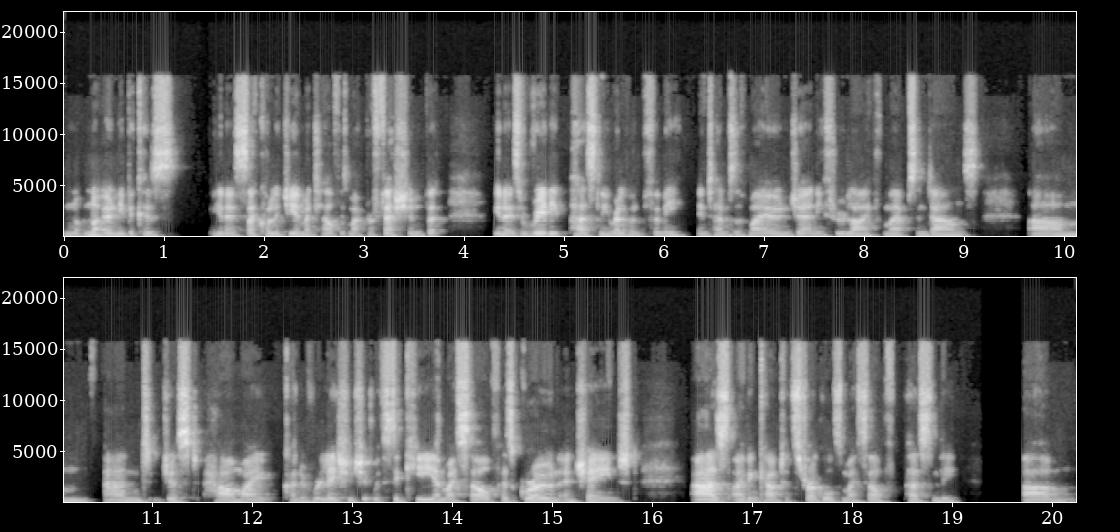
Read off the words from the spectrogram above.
not, not only because, you know, psychology and mental health is my profession, but, you know, it's really personally relevant for me in terms of my own journey through life, my ups and downs. Um, and just how my kind of relationship with Sikhi and myself has grown and changed as I've encountered struggles myself personally. Um,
